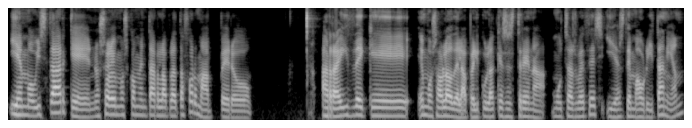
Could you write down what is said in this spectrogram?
Y en Movistar, que no solemos comentar la plataforma, pero a raíz de que hemos hablado de la película que se estrena muchas veces y es de Mauritanian,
